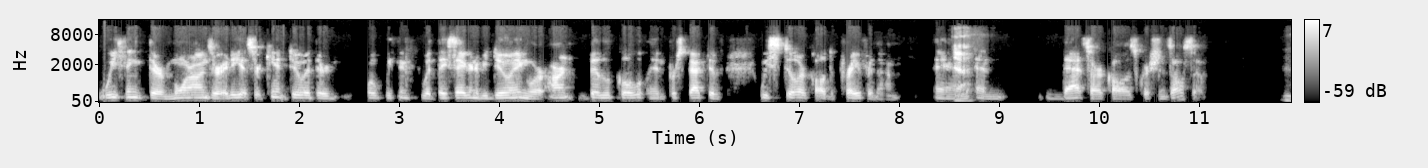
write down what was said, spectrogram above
we think they're morons or idiots or can't do what they're what we think what they say are going to be doing or aren't biblical in perspective we still are called to pray for them and yeah. and that's our call as christians also hmm.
